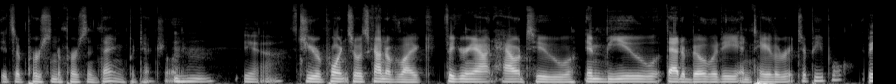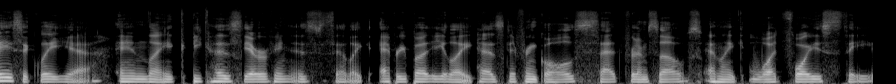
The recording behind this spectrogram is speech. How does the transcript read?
it's a person to person thing potentially. hmm Yeah. To your point, so it's kind of like figuring out how to imbue that ability and tailor it to people. Basically, yeah. And like because the other thing is that like everybody like has different goals set for themselves and like what voice they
